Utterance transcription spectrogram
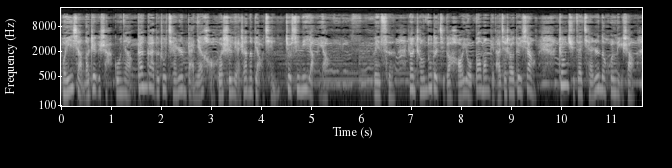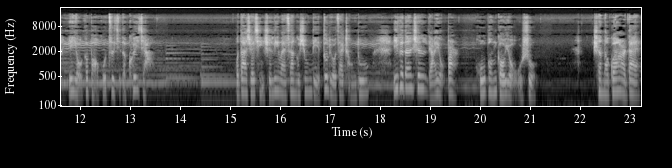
我一想到这个傻姑娘尴尬的住前任百年好合时脸上的表情，就心里痒痒。为此，让成都的几个好友帮忙给她介绍对象，争取在前任的婚礼上也有个保护自己的盔甲。我大学寝室另外三个兄弟都留在成都，一个单身，俩有伴儿，狐朋狗友无数。上到官二代，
